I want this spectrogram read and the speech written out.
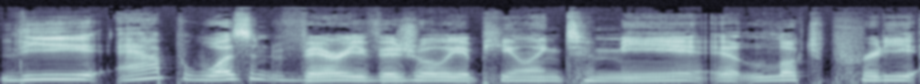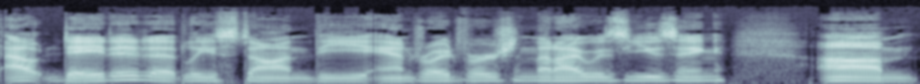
The app wasn't very visually appealing to me. It looked pretty outdated, at least on the Android version that I was using. Um,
